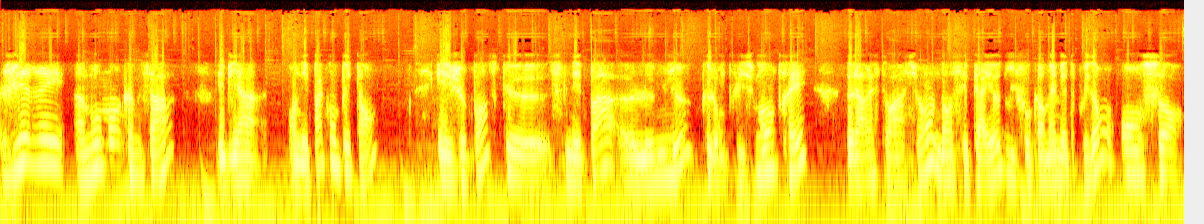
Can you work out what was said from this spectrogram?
gérer un moment comme ça, eh bien, on n'est pas compétent. Et je pense que ce n'est pas euh, le mieux que l'on puisse montrer de la restauration dans ces périodes où il faut quand même être prudent. On sort,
